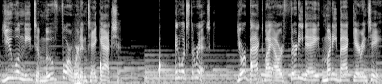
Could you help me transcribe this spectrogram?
you will need to move forward and take action. And what's the risk? You're backed by our 30 day money back guarantee.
